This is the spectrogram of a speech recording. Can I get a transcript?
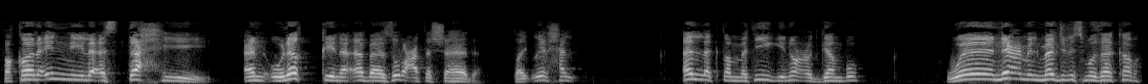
فقال إني لأستحيي أن ألقن أبا زرعة الشهادة. طيب إيه الحل؟ قال لك طب ما تيجي نقعد جنبه ونعمل مجلس مذاكرة.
